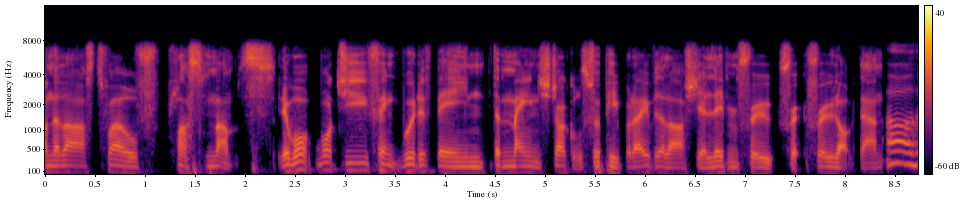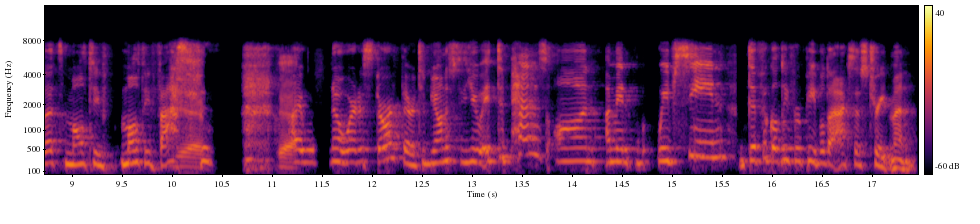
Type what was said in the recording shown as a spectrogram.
on the last 12 plus months. You know, what what do you think would have been the main struggles for people over the last year living through through, through lockdown? Oh, that's multi multifaceted. Yeah. Yeah. I would know where to start there, to be honest with you. It depends on, I mean, we've seen difficulty for people to access treatment.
